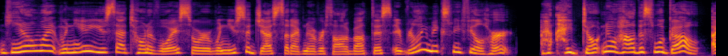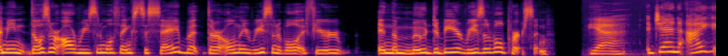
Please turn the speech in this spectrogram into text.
You know what? When you use that tone of voice, or when you suggest that I've never thought about this, it really makes me feel hurt. I don't know how this will go. I mean, those are all reasonable things to say, but they're only reasonable if you're in the mood to be a reasonable person. Yeah. Jen, I,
